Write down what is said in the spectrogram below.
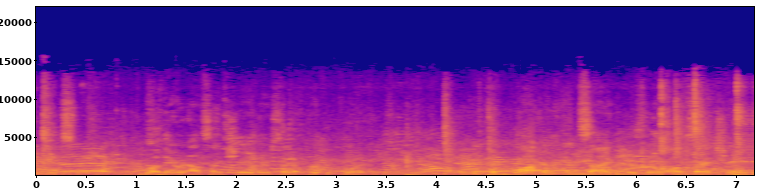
could get snapped. Well, they were outside shade. They were set up perfect for it. We couldn't block them inside because they were outside shade.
